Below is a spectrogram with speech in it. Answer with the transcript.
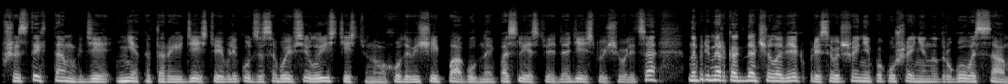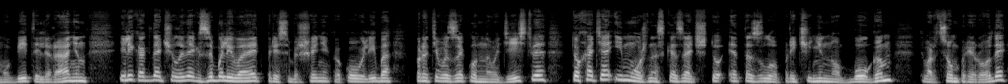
в-шестых, там, где некоторые действия влекут за собой в силу естественного хода вещей пагубные последствия для действующего лица, например, когда человек при совершении покушения на другого сам убит или ранен, или когда человек заболевает при совершении какого-либо противозаконного действия, то хотя и можно сказать, что это зло причинено Богом, Творцом природы,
